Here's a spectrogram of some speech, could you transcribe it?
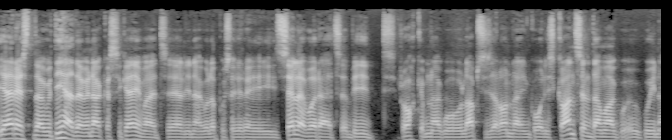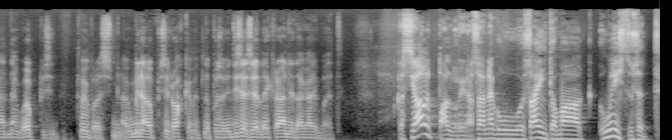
järjest nagu tihedamini hakkas see käima, et see oli nagu lõpus oli selle võrra, et sa pidid rohkem nagu lapsi seal online koolis kantseldama, kui, nad nagu õppisid. võib-olla siis nagu mina õppisin rohkem, et lõpus olid ise seal ekraani taga juba, et. Kas jalgpallurina sa nagu said oma unistused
